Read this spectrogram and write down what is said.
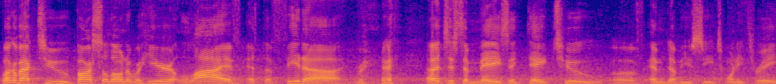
Welcome back to Barcelona. We're here live at the Fira. It's oh, just amazing, day two of MWC 23.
